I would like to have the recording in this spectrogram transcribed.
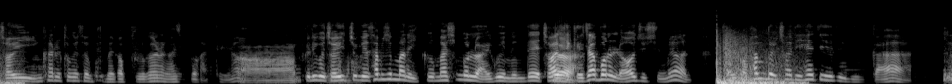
저희 인카를 통해서 구매가 불가능하실 것 같아요. 아, 그리고 저희 쪽에 30만 원 입금하신 걸로 알고 있는데 저한테 네. 계좌번호를 넣어주시면 저희가 환불 처리해드리니까 예.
